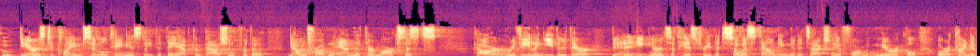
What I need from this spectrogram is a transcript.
who dares to claim simultaneously that they have compassion for the downtrodden and that they're Marxists are revealing either their an ignorance of history that's so astounding that it's actually a form of miracle or a kind of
